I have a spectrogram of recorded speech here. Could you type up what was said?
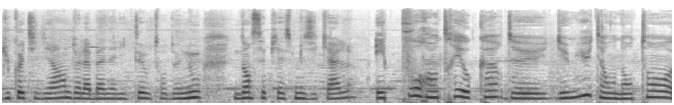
du quotidien, de la banalité autour de nous dans ses pièces musicales. Et pour entrer au cœur de, Mute, hein, on entend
